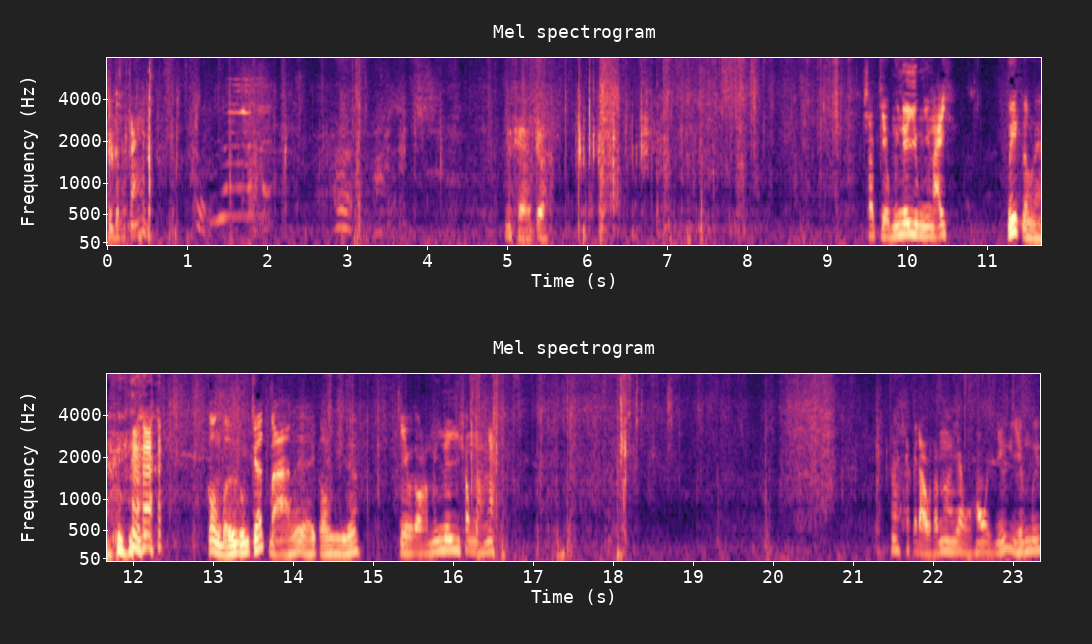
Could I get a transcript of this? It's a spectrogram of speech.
Cho nó cắn nó khè chưa sao chiều mini dùng như mày? Biết đâu nè. Con bự cũng chết bà nữa vậy con gì nữa chiều toàn là mini không mà nha. Nó sao cái đầu tao nó ra mồ hôi dữ gì không biết.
